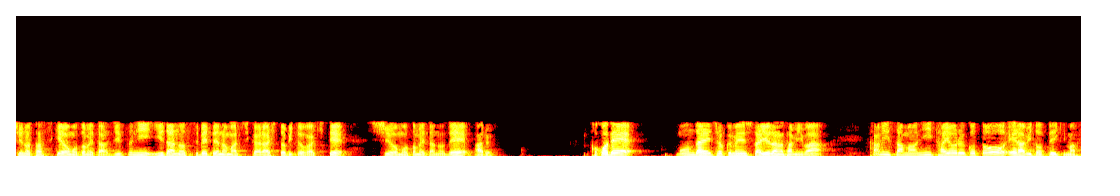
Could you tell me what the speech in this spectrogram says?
主の助けを求めた。実にユダのすべての町から人々が来て、主を求めたのである。ここで問題に直面したユダの民は、神様に頼ることを選び取っていきます。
